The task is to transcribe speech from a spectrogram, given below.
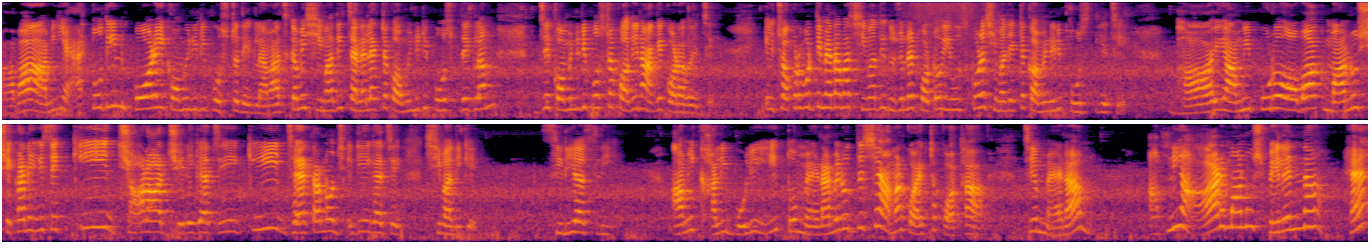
বাবা, আমি এতদিন পর এই কমিউনিটি পোস্টটা দেখলাম। আজকে আমি সীমাদির চ্যানেলে একটা কমিউনিটি পোস্ট দেখলাম, যে কমিউনিটি পোস্টটা কদিন আগে করা হয়েছে। এই চক্রবর্তী ম্যাডাম আর সীমাদি দুজনের ফটো ইউজ করে সীমাদি একটা কমিউনিটি পোস্ট দিয়েছে। ভাই, আমি পুরো অবাক মানুষ, সেখানে এসে কি ঝাড়া ঝেড়ে গেছে, কি ঝেঁটানো ঝেঁটিয়ে গেছে সীমাদিকে। সিরিয়াসলি আমি খালি বলি, তো ম্যাডামের উদ্দেশ্যে আমার কয়েকটা কথা। যে ম্যাডাম আপনি আর মানুষ পেলেন না হ্যাঁ?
